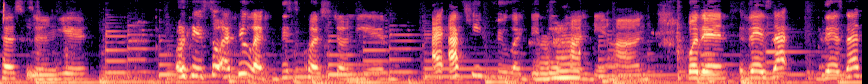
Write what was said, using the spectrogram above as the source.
person yeah okay so i feel like this question yeah i actually feel like they go Mhm. hand in hand but then there's that there's that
